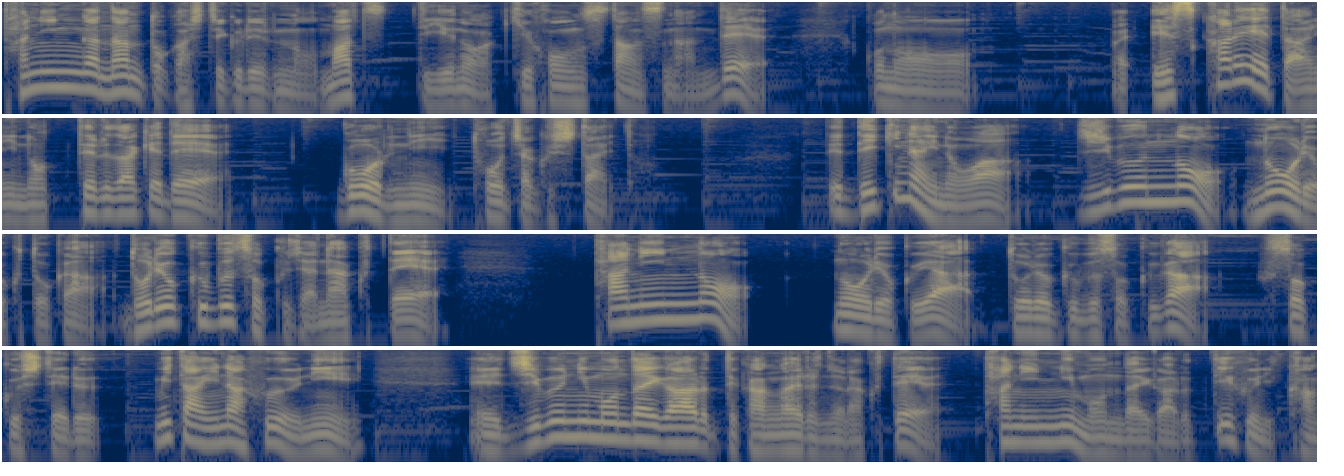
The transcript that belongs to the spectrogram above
他人が何とかしてくれるのを待つっていうのが基本スタンスなんでこのエスカレーターに乗ってるだけでゴールに到着したいと。でできないのは自分の能力とか努力不足じゃなくて他人の能力や努力不足が不足してるみたいな風に、えー、自分に問題があるって考えるんじゃなくて他人に問題があるっていう風に考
